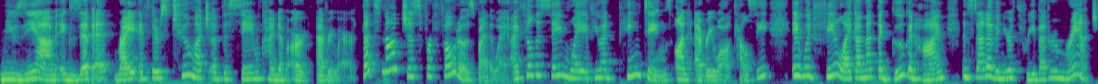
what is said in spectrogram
museum exhibit, right? If there's too much of the same kind of art everywhere. That's not just for photos, by the way. I feel the same way if you had paintings on every wall, Kelsey. It would feel like I'm at the Guggenheim instead of in your three bedroom ranch.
